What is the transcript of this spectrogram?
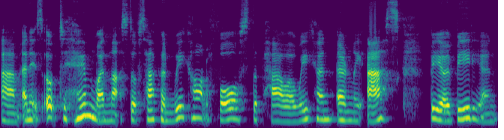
Um, and it's up to Him when that stuff's happened. We can't force the power, we can only ask, be obedient.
